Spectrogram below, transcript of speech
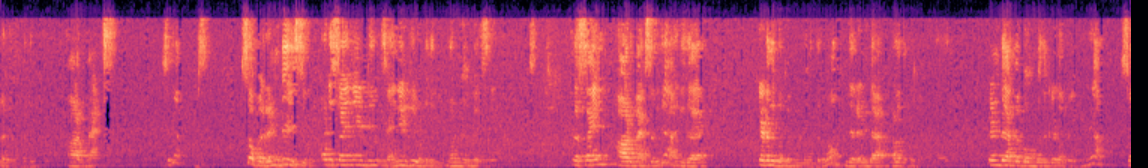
பெரும மதிப்பு ஆர் மேக்ஸ் சரியா? ஸோ அப்போ ரெண்டு இஸ் அப்படி சைன் நைன்டி சைன் நைன்டி ஒன்று ஒன்று பை சைன் இந்த சைன் ஆர் மேக்ஸ் இருந்து இதை இடது பக்கம் கொண்டு வந்துடுவோம் இந்த ரெண்டு வலது பக்கம் ரெண்டு அங்கே போகும்போது கீழே போயிருக்கும் இல்லையா? So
